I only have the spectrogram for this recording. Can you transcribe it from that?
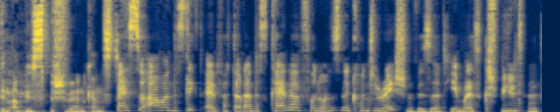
dem Abyss beschwören kannst. Weißt du, Aaron, das liegt einfach daran, dass keiner von uns eine Conjuration Wizard jemals gespielt hat.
